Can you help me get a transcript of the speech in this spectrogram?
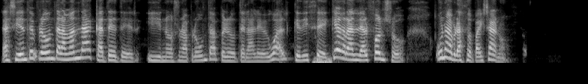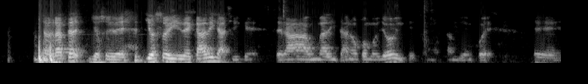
La siguiente pregunta la manda Catéter y no es una pregunta, pero te la leo igual, que dice, qué grande Alfonso, un abrazo paisano. Muchas gracias, yo soy de, yo soy de Cádiz, así que será un gaditano como yo y que somos también pues eh,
